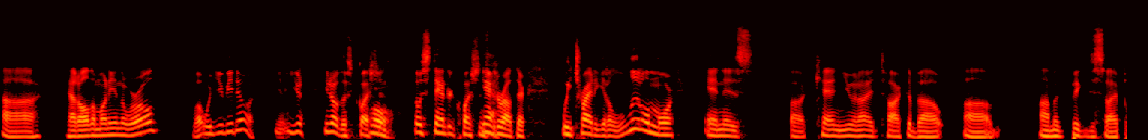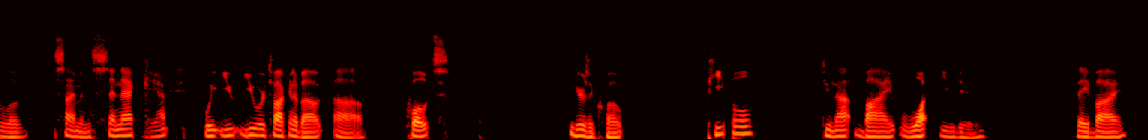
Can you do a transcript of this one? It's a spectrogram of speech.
uh, had all the money in the world what would you be doing? You, you, you know those questions, Oh. those standard questions Yeah. that are out there. We try to get a little more. And as uh, Ken, you and I had talked about, uh, I'm a big disciple of Simon Sinek. Yep. We, you, you were talking about uh, quotes. Here's a quote People do not buy what you do, they buy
